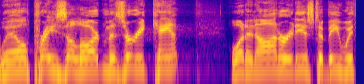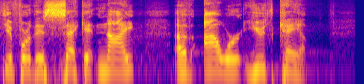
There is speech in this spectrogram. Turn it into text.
Well, praise the Lord, Missouri Camp. What an honor it is to be with you for this second night of our youth camp.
